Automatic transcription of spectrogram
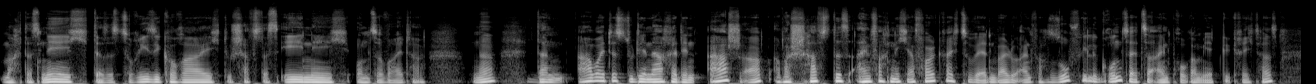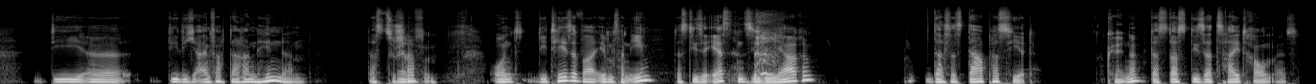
mach das nicht, das ist zu risikoreich, du schaffst das eh nicht und so weiter. Ne? Dann arbeitest du dir nachher den Arsch ab, aber schaffst es einfach nicht erfolgreich zu werden, weil du einfach so viele Grundsätze einprogrammiert gekriegt hast, die, äh, die dich einfach daran hindern, das zu Ja. schaffen. Und die These war eben von ihm, dass diese ersten sieben Jahre, dass es da passiert Okay. ne? dass das dieser Zeitraum ist.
